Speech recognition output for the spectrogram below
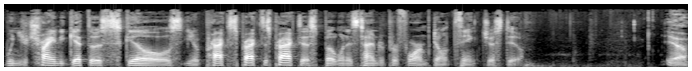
when you're trying to get those skills, you know, practice, practice, practice, but when it's time to perform, don't think, just do. Yeah.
